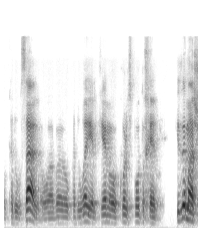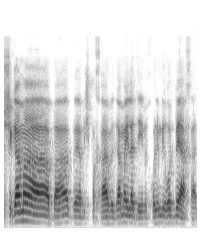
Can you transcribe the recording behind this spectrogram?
או כדורסל או, או כדורגל כן? או כל ספורט אחר. כי זה משהו שגם האבא והמשפחה וגם הילדים יכולים לראות ביחד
